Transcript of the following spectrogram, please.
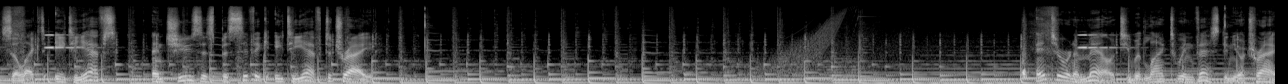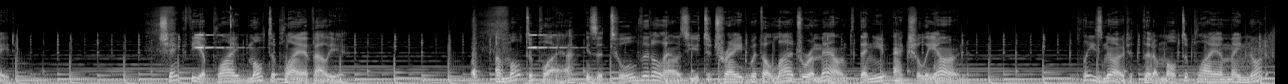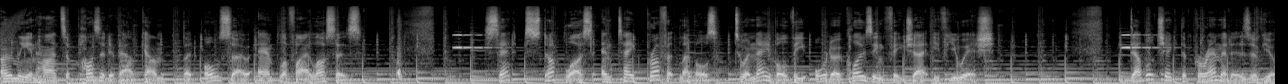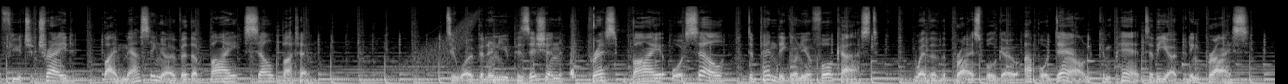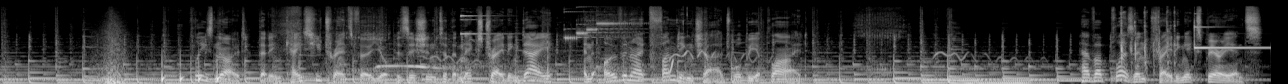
Select ETFs and choose a specific ETF to trade. Enter an amount you would like to invest in your trade. Check the applied multiplier value. A multiplier is a tool that allows you to trade with a larger amount than you actually own. Please note that a multiplier may not only enhance a positive outcome, but also amplify losses. Set stop loss and take profit levels to enable the auto closing feature if you wish double-check the parameters of your future trade by mousing over the Buy Sell button. To open a new position, press Buy or Sell depending on your forecast, whether the price will go up or down compared to the opening price. Please note that in case you transfer your position to the next trading day, an overnight funding charge will be applied. Have a pleasant trading experience.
